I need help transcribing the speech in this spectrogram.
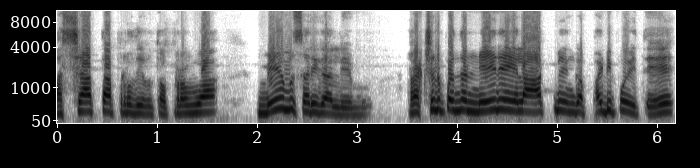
పశ్చాత్తాప హృదయంతో ప్రవ్వా మేము సరిగా లేము. రక్షణ పొందని నేనే ఇలా ఆత్మీయంగా పడిపోయితే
